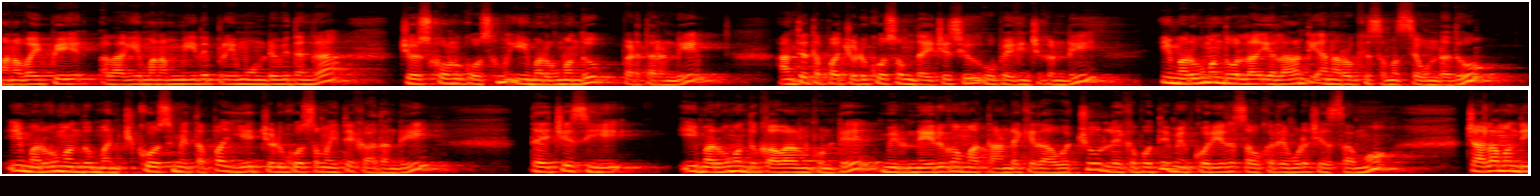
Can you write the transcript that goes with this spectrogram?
మన వైపే అలాగే మన మీద ప్రేమ ఉండే విధంగా చేసుకోవడం కోసం ఈ మరుగుమందు పెడతారండి. అంతే తప్ప చెడు కోసం దయచేసి ఉపయోగించకండి. ఈ మరుగుమందు వల్ల ఎలాంటి అనారోగ్య సమస్య ఉండదు. ఈ మరుగుమందు మంచి కోసమే తప్ప ఏ చెడు కోసం అయితే కాదండి. దయచేసి ఈ మరుగుమందు కావాలనుకుంటే మీరు నేరుగా మా తాండకి రావచ్చు లేకపోతే మేము కొరియర్ సౌకర్యం కూడా చేస్తాము. చాలామంది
